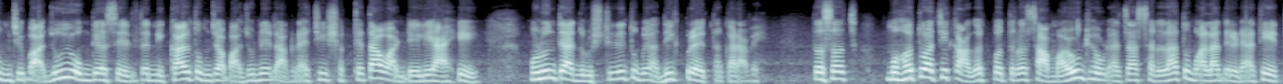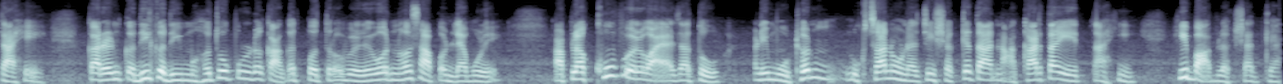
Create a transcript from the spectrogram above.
तुमची बाजू योग्य असेल तर निकाल तुमच्या बाजूने लागण्याची शक्यता वाढलेली आहे. म्हणून त्या दृष्टीने तुम्ही अधिक प्रयत्न करावे. तसंच महत्त्वाची कागदपत्रं सांभाळून ठेवण्याचा सल्ला तुम्हाला देण्यात येत आहे. कारण कधीकधी महत्त्वपूर्ण कागदपत्र वेळेवर न सापडल्यामुळे आपला खूप वेळ वाया जातो आणि मोठं नुकसान होण्याची शक्यता नाकारता येत नाही ही बाब लक्षात घ्या.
